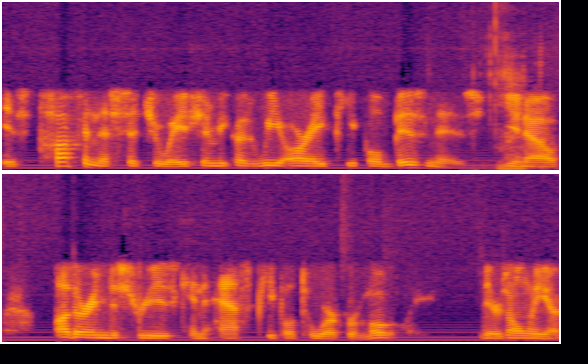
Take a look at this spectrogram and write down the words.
is tough in this situation because we are a people business right. you know other industries can ask people to work remotely there's only a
